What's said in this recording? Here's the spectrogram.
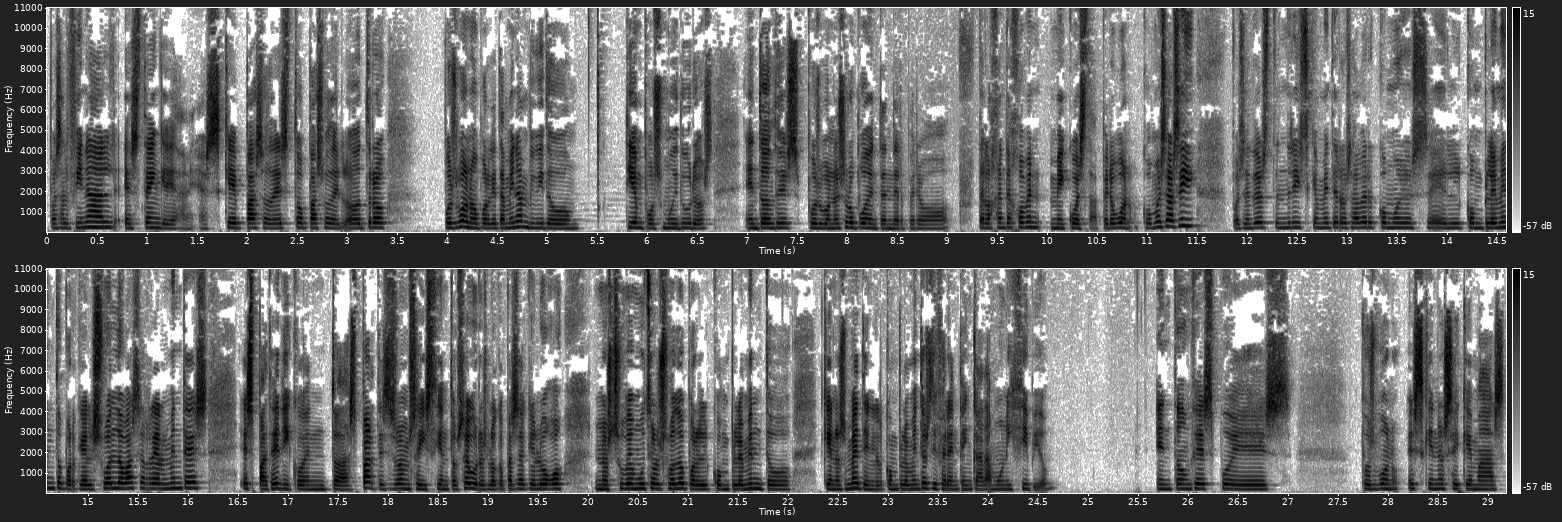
pues al final estén que es que paso de esto, paso de lo otro. Pues bueno, porque también han vivido tiempos muy duros. Entonces, pues bueno, eso lo puedo entender, pero de la gente joven me cuesta. Pero bueno, como es así, pues entonces tendréis que meteros a ver cómo es el complemento, porque el sueldo base realmente es, es patético en todas partes, son 600 euros. Lo que pasa es que luego nos sube mucho el sueldo por el complemento que nos meten, y el complemento es diferente en cada municipio. Entonces, pues... Pues bueno, es que no sé qué más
